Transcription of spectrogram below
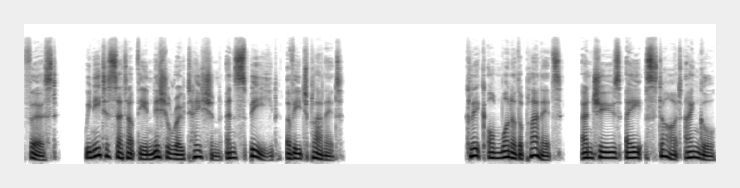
First, we need to set up the initial rotation and speed of each planet. Click on one of the planets and choose a start angle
